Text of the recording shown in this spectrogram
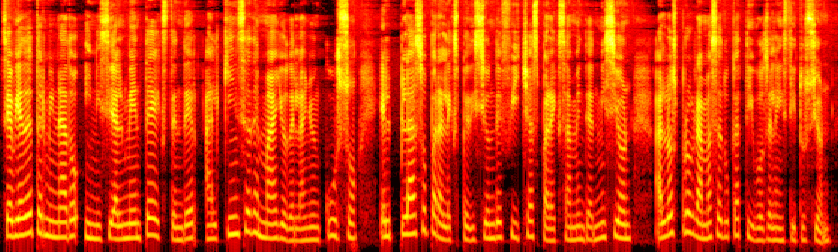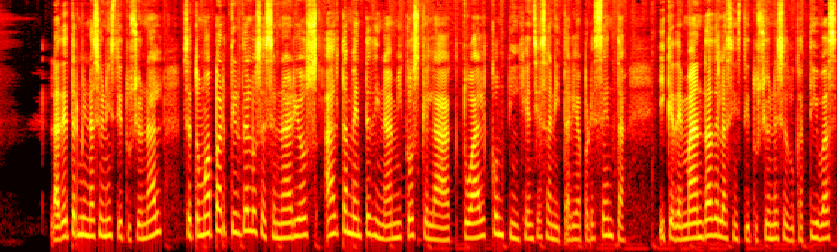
se había determinado inicialmente extender al 15 de mayo del año en curso el plazo para la expedición de fichas para examen de admisión a los programas educativos de la institución. La determinación institucional se tomó a partir de los escenarios altamente dinámicos que la actual contingencia sanitaria presenta y que demanda de las instituciones educativas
